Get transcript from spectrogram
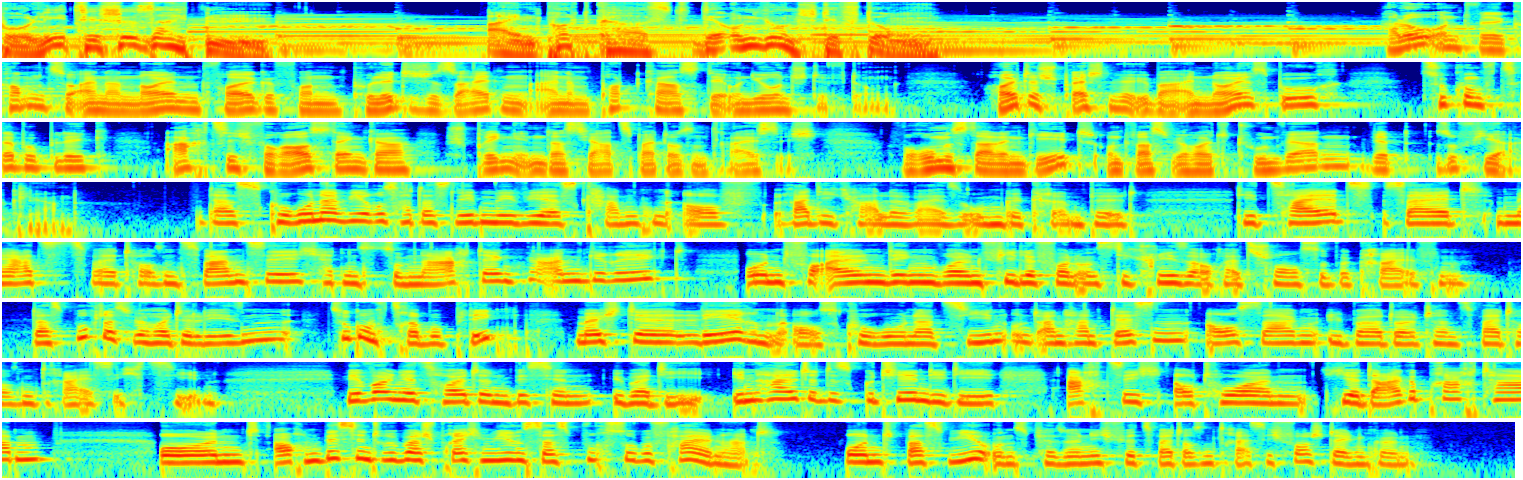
Politische Seiten. Ein Podcast der Unionsstiftung. Hallo und willkommen zu einer neuen Folge von Politische Seiten, einem Podcast der Unionsstiftung. Heute sprechen wir über ein neues Buch, Zukunftsrepublik, 80 Vorausdenker springen in das Jahr 2030. Worum es darin geht und was wir heute tun werden, wird Sophia erklären. Das Coronavirus hat das Leben, wie wir es kannten, auf radikale Weise umgekrempelt. Die Zeit seit März 2020 hat uns zum Nachdenken angeregt und vor allen Dingen wollen viele von uns die Krise auch als Chance begreifen. Das Buch, das wir heute lesen, Zukunftsrepublik, möchte Lehren aus Corona ziehen und anhand dessen Aussagen über Deutschland 2030 ziehen. Wir wollen jetzt heute ein bisschen über die Inhalte diskutieren, die die 80 Autoren hier dargebracht haben und auch ein bisschen drüber sprechen, wie uns das Buch so gefallen hat und was wir uns persönlich für 2030 vorstellen können.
